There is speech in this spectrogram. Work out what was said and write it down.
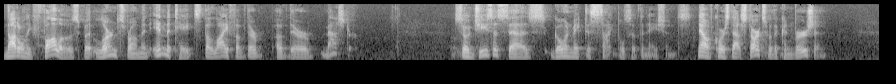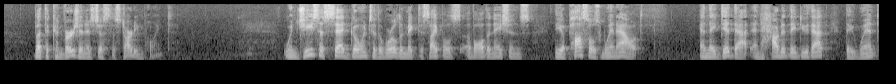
not only follows but learns from and imitates the life of their of their master. So Jesus says, "Go and make disciples of the nations." Now, of course, that starts with a conversion, but the conversion is just the starting point. When Jesus said, Go into the world and make disciples of all the nations, the apostles went out and they did that. And how did they do that? They went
